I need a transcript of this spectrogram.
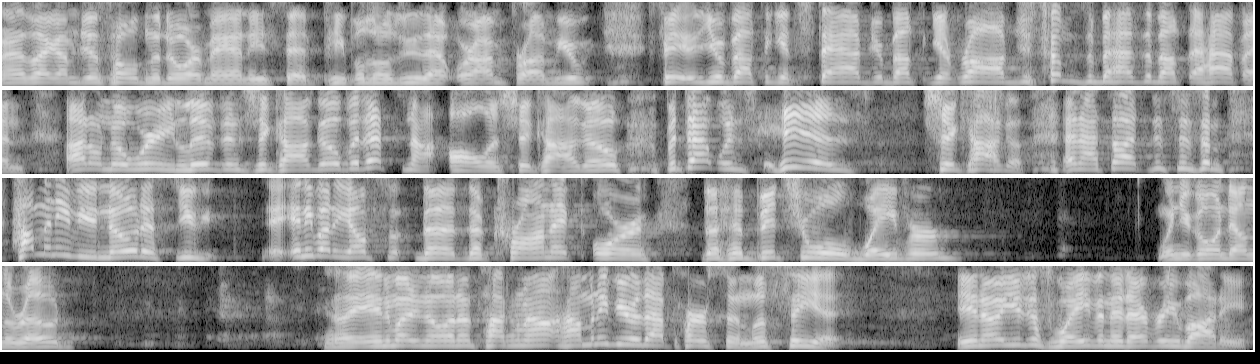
And I was like, I'm just holding the door, man. He said, People don't do that where I'm from. You're, you're about to get stabbed. You're about to get robbed. Something bad's about to happen. I don't know where he lived in Chicago, but that's not all of Chicago. But that was his Chicago. And I thought, this is some, how many of you notice you, anybody else, the, the chronic or the habitual waver when you're going down the road? Anybody know what I'm talking about? How many of you are that person? Let's see it. You know, you're just waving at everybody.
